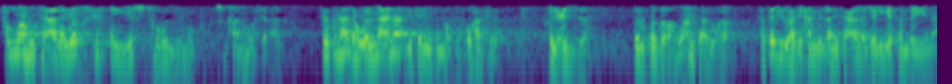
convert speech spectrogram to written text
فالله تعالى يغفر أي يستر الذنوب سبحانه وتعالى. فيكون هذا هو المعنى لكلمة المغفرة وهكذا. العزة القدرة وأمثالها. فتجدها بحمد الله تعالى جلية بينة.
